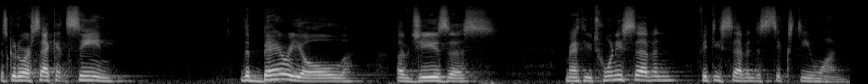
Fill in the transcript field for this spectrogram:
Let's go to our second scene the burial of Jesus. Matthew 27 57 to 61.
